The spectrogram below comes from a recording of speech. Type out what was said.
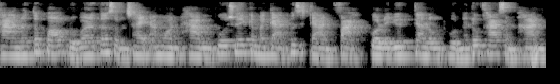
ทางดรป๊อปหรือว่าดรสมชัยอมรธรรมผู้ช่วยกรรมการผู้จัดการฝ่ายกลยุทธ์การลงทุนและลูกค้าสัมพันธ์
